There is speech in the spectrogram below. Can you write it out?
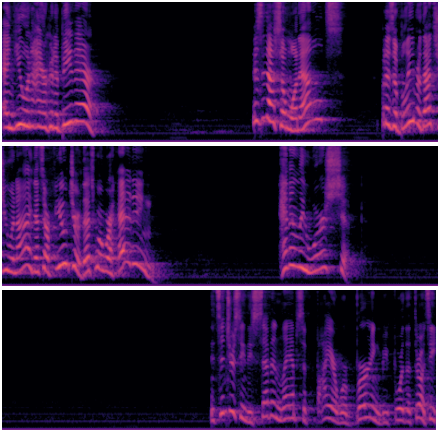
And you and I are going to be there. This is not that someone else. But as a believer, that's you and I. That's our future. That's where we're heading. Heavenly worship. It's interesting, these seven lamps of fire were burning before the throne. See,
